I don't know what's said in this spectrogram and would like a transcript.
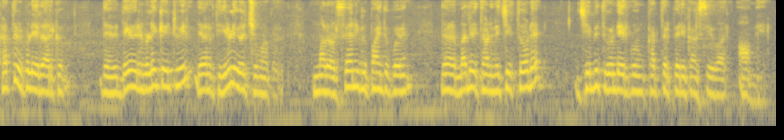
கர்த்தர் பிள்ளைகளாக இருக்கும் தேவ தேவரின் விளக்கேற்றுவீர். தேவனத்தை இருளை வெளிச்சமாக உம்மால் ஒரு சேனைகள் பாய்ந்து போவேன். மதுரை தான நிச்சயத்தோடு ஜெபித்து கொண்டே இருப்போம். கத்தர் பெரிய செய்வார். ஆமேன்.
